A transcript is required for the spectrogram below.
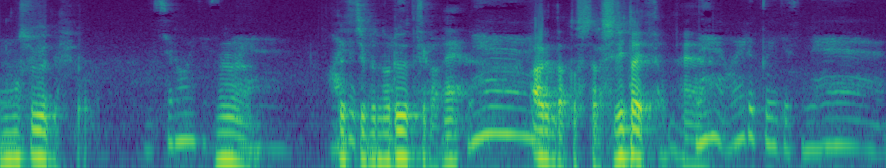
え。面白いですよ。面白いですね。うんで、自分のルーツがね、ねえ。あるんだとしたら知りたいですよね。ねえ、会えるといいですね。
